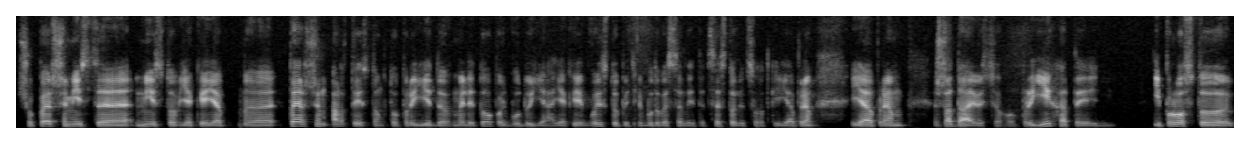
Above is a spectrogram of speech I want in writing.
що перше місце місто, в яке я е, першим артистом, хто приїде в Мелітополь, буду я, який виступить і буде веселити. Це 100%. Я прям я прям жадаю цього приїхати і просто,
